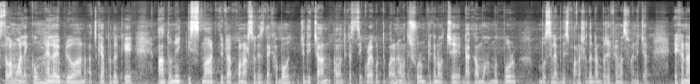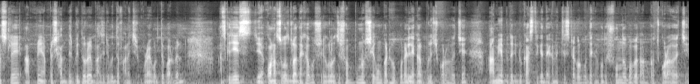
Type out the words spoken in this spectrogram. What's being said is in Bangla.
আসসালামু আলাইকুম। হ্যালো এভরিওয়ান আজকে আপনাদেরকে আধুনিক স্মার্ট দুটা কর্নার শোকেস দেখাবো। যদি চান আমাদের কাছ থেকে ক্রয় করতে পারেন, আমাদের শোরুম ঠিকানা হচ্ছে ঢাকা মোহাম্মদপুর, বসিলা ব্রিজ ডান পাশে ফেমাস ফার্নিচার এখানে আসলে আপনি আপনার সাধ্যের ভিতরে বাজেটের মধ্যে ফার্নিচার ক্রয় করতে পারবেন। আজকে যে কর্নার শোকেসগুলো দেখাবো, সেগুলো হচ্ছে সম্পূর্ণ সেগুন কাঠের উপরে লেখার পলিশ করা হয়েছে। আমি আপনাদেরকে একটু কাছ থেকে দেখানোর চেষ্টা করব। দেখেন কত সুন্দরভাবে কাজ করা হয়েছে।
